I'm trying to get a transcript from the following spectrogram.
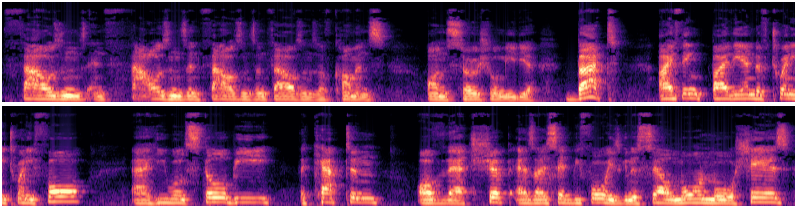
thousands and thousands and thousands and thousands of comments on social media. But I think by the end of 2024, uh, he will still be the captain of that ship. As I said before, he's going to sell more and more shares.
